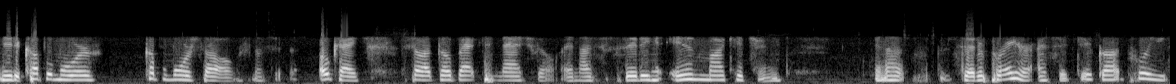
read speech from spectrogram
need a couple more, couple more songs." And I said, "Okay." So I go back to Nashville, and I'm sitting in my kitchen, and I said a prayer. I said, "Dear God, please,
